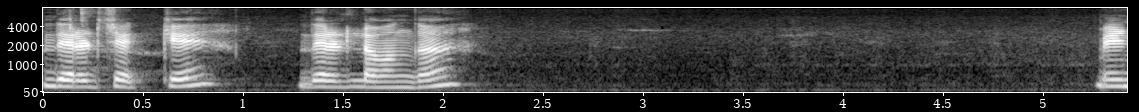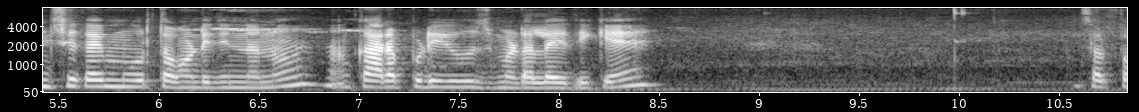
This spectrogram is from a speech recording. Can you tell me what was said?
ಒಂದೆರಡು ಚಕ್ಕೆ ಒಂದೆರಡು ಲವಂಗ ಮೆಣಸಿಕಾಯಿ ಮೂರು ತೊಗೊಂಡಿದ್ದೀನಿ ನಾನು. ಖಾರ ಪುಡಿ ಯೂಸ್ ಮಾಡಲ್ಲ ಇದಕ್ಕೆ ಸ್ವಲ್ಪ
